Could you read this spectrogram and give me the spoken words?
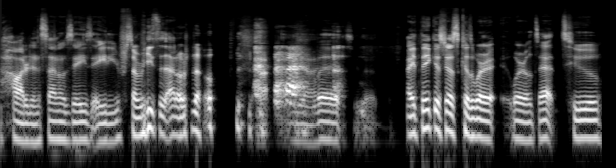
hotter than San Jose's 80 for some reason. I don't know. Yeah, But-. I think it's just because where where it's at too.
